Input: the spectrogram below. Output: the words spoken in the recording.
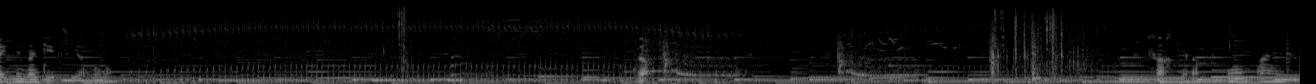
wegnehmen, dann geht's wieder, oder? Ja. Kracht er da oben ein.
